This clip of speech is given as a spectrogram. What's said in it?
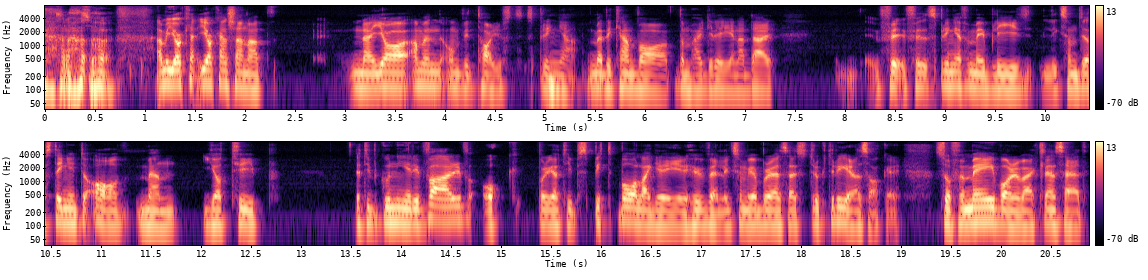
så, så. ja, men jag, kan, jag kan känna att när jag, ja, men om vi tar just springa, men det kan vara de här grejerna där, för, för springa för mig blir liksom, jag stänger inte av, men jag typ, jag typ går ner i varv och börjar typ spitballa grejer i huvudet, liksom jag börjar så strukturera saker. Så för mig var det verkligen så här att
